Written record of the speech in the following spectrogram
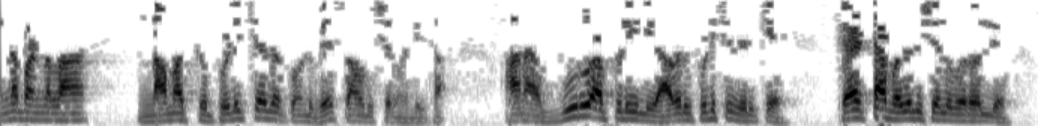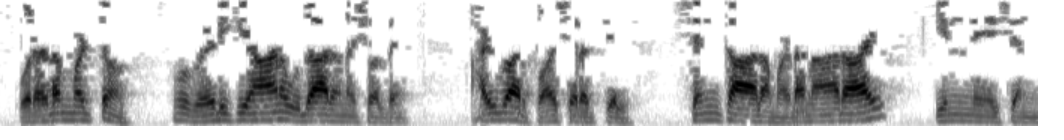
என்ன பண்ணலாம்? நமக்கு பிடிச்சதை கொண்டு போய் சாப்பிட வேண்டியதுதான். ஆனா குரு அப்படி இல்லையா அவருக்கு பிடிச்சது இருக்கே. கேட்டா பதில் சொல்லு இல்லையோ? ஒரு இடம் மட்டும் வேடிக்கையான உதாரணம் சொல்றேன். ஆழ்வார் பாசுரத்தில் செங்கால மடனாராய் இன்னேஷன்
